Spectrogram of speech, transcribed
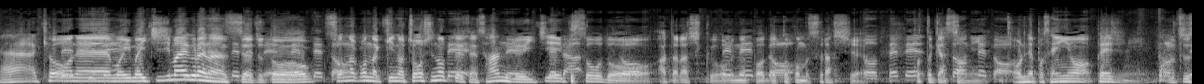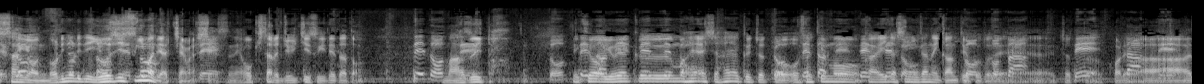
あ今日ね、もう今1時前ぐらいなんですよ。ちょっと、そんなこんな昨日調子乗ってですね、31エピソードを新しくオルネポ .com スラッシュ、ポッドキャストに、オルネポ専用ページに移す作業ノリノリで4時過ぎまでやっちゃいましてですね、起きたら11時過ぎてたと。まずいと。で今日予約も早いし早くちょっとお酒も買い出しに行かないかんということでちょっとこれは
